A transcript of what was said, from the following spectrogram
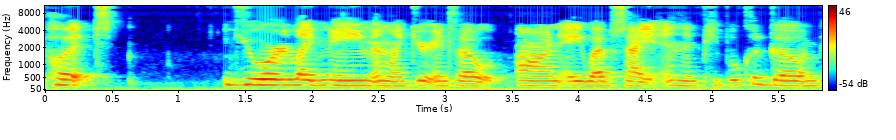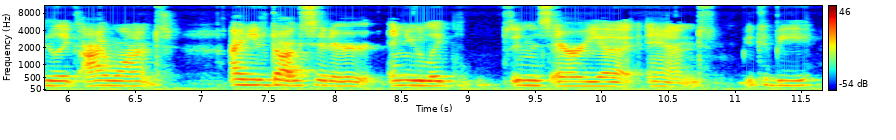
put your like name and like your info on a website and then people could go and be like I want I need a dog sitter and you like in this area and you could be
